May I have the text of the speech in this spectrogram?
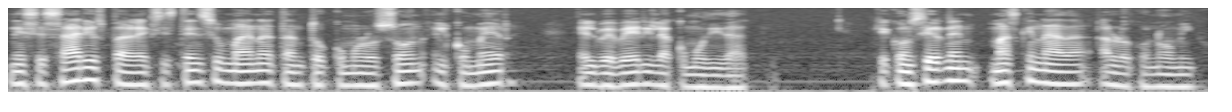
necesarios para la existencia humana tanto como lo son el comer, el beber y la comodidad que conciernen más que nada a lo económico.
